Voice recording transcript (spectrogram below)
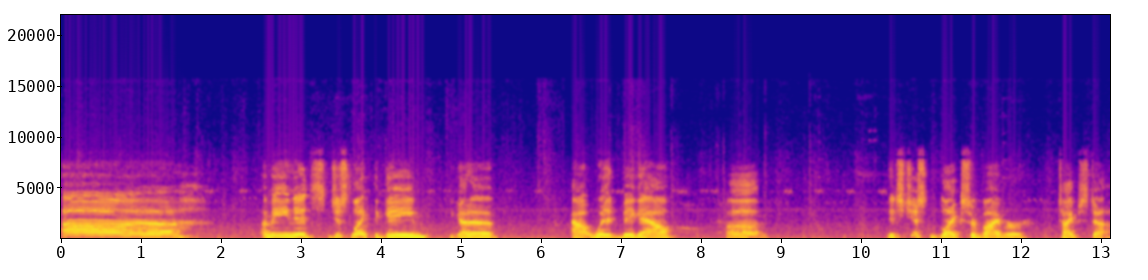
Uh, I mean, it's just like the game. You gotta outwit Big Al. Um, it's just like Survivor type stuff.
